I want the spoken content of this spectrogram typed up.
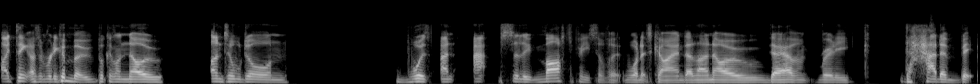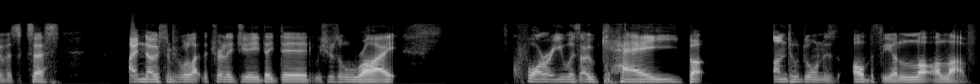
I think that's a really good move because I know Until Dawn was an absolute masterpiece of it, what its kind, and I know they haven't really had a bit of a success. I know some people like the trilogy they did, which was all right. Quarry was okay, but Until Dawn is obviously a lot of love.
